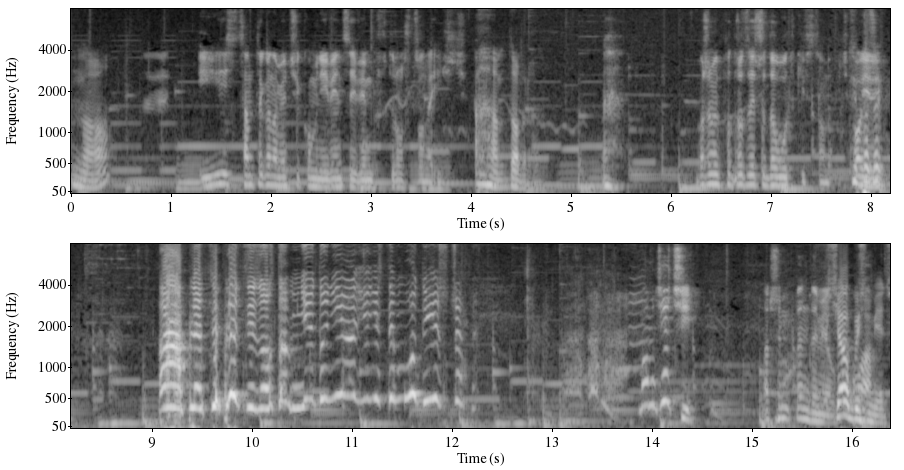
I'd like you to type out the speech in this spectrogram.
no. I z tamtego namiociku mniej więcej wiem, w którą stronę iść. Aha, dobra. Możemy po drodze jeszcze do łódki wstąpić. Ty Ojej, poczek- A, plecy, plecy, zostaw mnie, to nie ja, ja jestem młody jeszcze. mam dzieci! Znaczy będę miał. Chciałbyś Ła. mieć.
